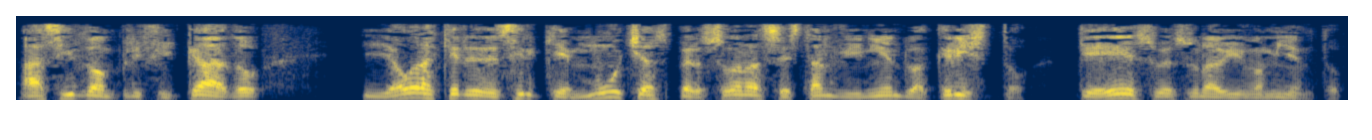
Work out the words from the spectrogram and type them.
ha sido amplificado y ahora quiere decir que muchas personas están viniendo a Cristo, que eso es un avivamiento.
